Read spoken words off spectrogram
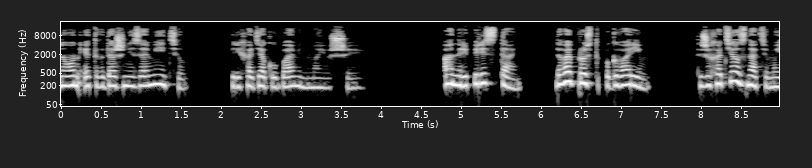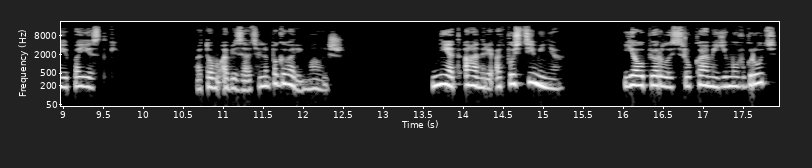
но он этого даже не заметил, переходя губами на мою шею. «Анри, перестань, давай просто поговорим. Ты же хотел знать о моей поездке?» «Потом обязательно поговорим, малыш». «Нет, Анри, отпусти меня!» Я уперлась руками ему в грудь,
